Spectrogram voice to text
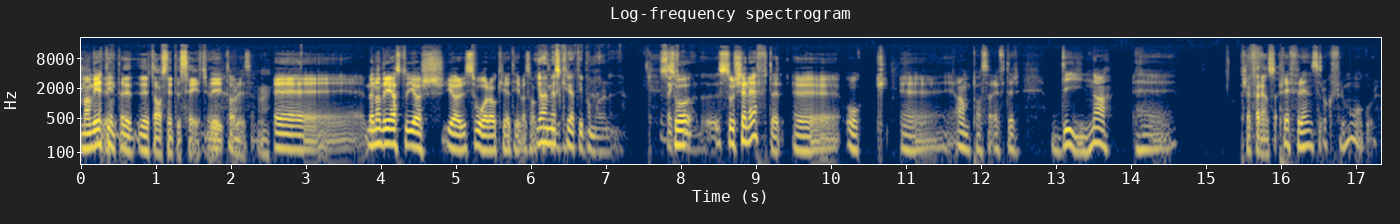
Man vet det, inte. Det, det är ett avsnitt i sig. tror Det jag. tar det sen. Mm. Eh, men Andreas, du gör, gör svåra och kreativa saker. Jag är mest kreativ på morgonen. Ja. Sex på Så, morgonen. så känn efter eh, och eh, anpassa efter dina eh, Preferenser. preferenser och förmågor.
